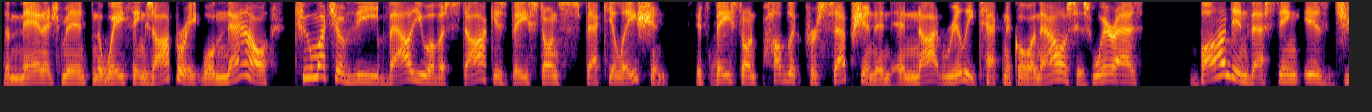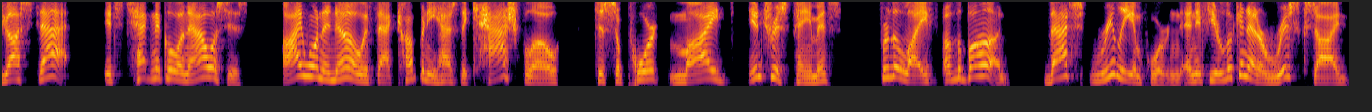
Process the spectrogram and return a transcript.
the management and the way things operate. Well, now too much of the value of a stock is based on speculation. It's based on public perception and, and not really technical analysis. Whereas Bond investing is just that. It's technical analysis. I want to know if that company has the cash flow to support my interest payments for the life of the bond. That's really important. And if you're looking at a risk side,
